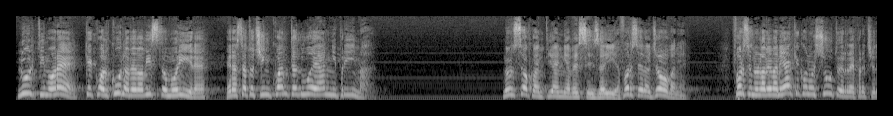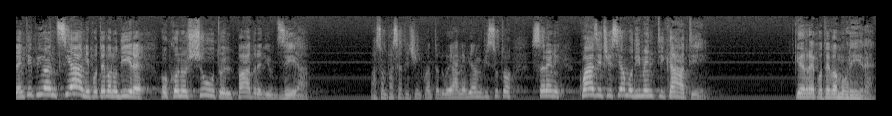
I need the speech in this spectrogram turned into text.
L'ultimo re che qualcuno aveva visto morire era stato 52 anni prima. Non so quanti anni avesse Isaia, forse era giovane, forse non l'aveva neanche conosciuto il re precedente. I più anziani potevano dire ho conosciuto il padre di Uzia. Ma sono passati 52 anni, abbiamo vissuto sereni, quasi ci siamo dimenticati che il re poteva morire.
